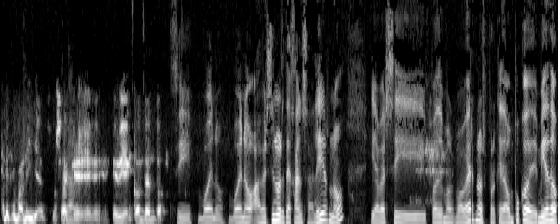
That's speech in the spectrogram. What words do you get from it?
Tres semanillas, o sea que, que, bien, contento. Sí, bueno, bueno, a ver si nos dejan salir, ¿no? Y a ver si podemos movernos, porque da un poco de miedo.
